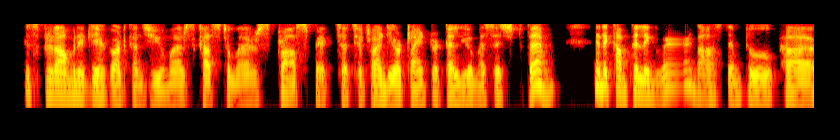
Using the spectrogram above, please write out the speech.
it's predominantly about consumers customers prospects etc and you're trying to tell your message to them in a compelling way and ask them to uh,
